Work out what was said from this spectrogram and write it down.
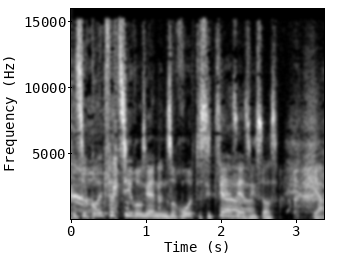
Mit so Goldverzierungen in so Rot. Das sieht sehr, Ja. sehr süß aus. Ja.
